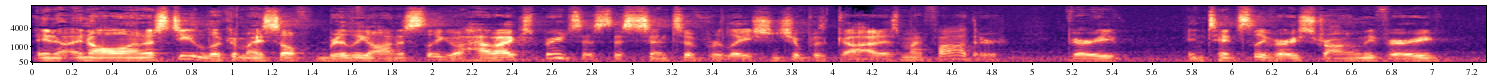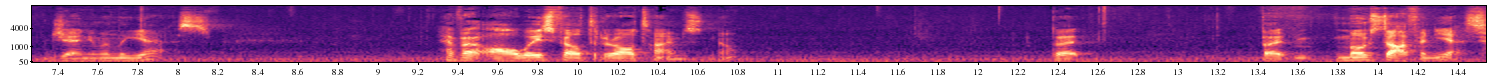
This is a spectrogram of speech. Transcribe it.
in, in all honesty, look at myself really honestly, go, how have I experienced this? This sense of relationship with God as my Father. Very intensely, very strongly, very genuinely, yes. Have I always felt it at all times? No. But but most often, yes.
